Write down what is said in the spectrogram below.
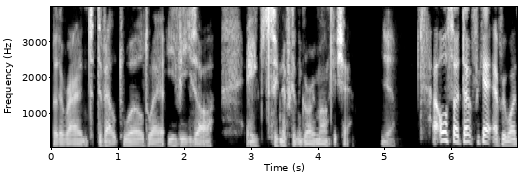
but around developed world where EVs are a significantly growing market share. Yeah. Uh, also, don't forget, everyone,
